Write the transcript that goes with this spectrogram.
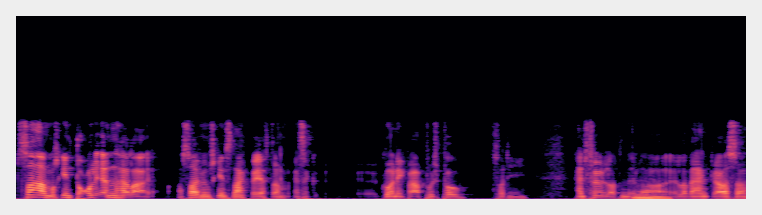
så har han måske en dårlig anden halvleg, og så har vi måske en snak bagefter om, altså, kunne han ikke bare push på, fordi han føler den, eller, mm. eller hvad han gør. Så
